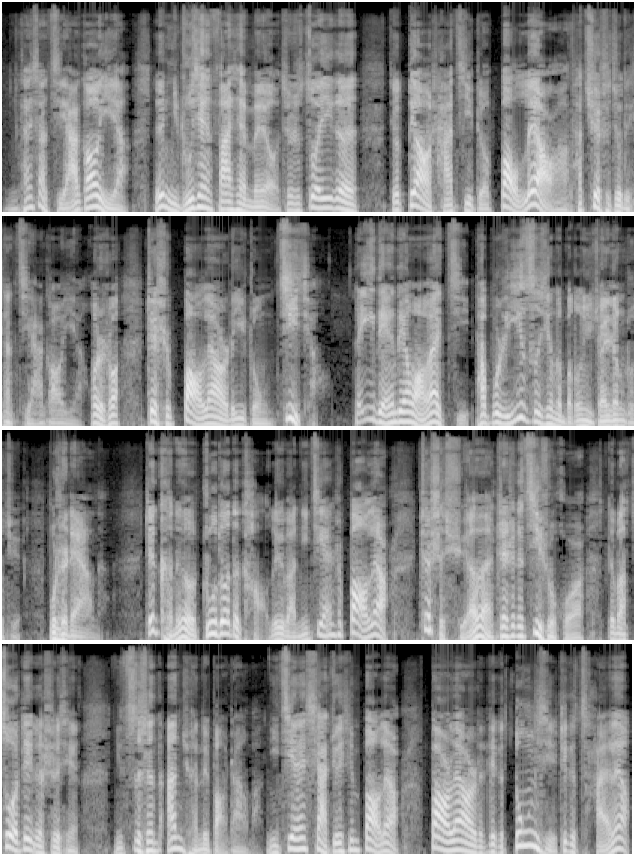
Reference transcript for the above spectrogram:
你看，像挤牙膏一样。你逐渐发现没有，就是做一个就调查记者爆料啊，他确实就得像挤牙膏一样，或者说这是爆料的一种技巧。他一点一点往外挤，他不是一次性的把东西全扔出去，不是这样的。这可能有诸多的考虑吧。你既然是爆料，这是学问，这是个技术活，对吧？做这个事情，你自身的安全得保障吧。你既然下决心爆料，爆料的这个东西，这个材料，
